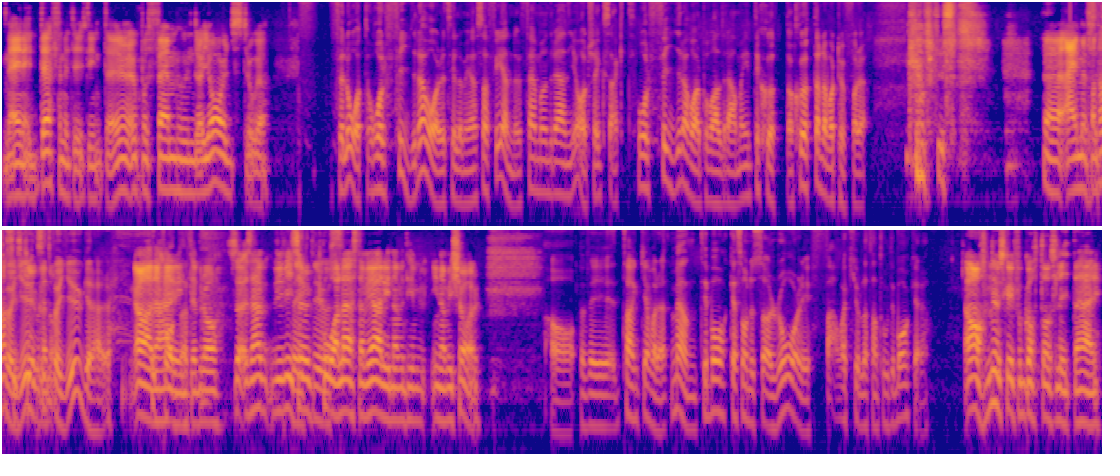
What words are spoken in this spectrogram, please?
Nej, nej, definitivt inte. Upp mot 500 yards tror jag. Förlåt, hål 4 var det till och med. Jag sa fel nu. 501 yards, exakt. Hål 4 var det på Valderrama, inte 17. 17 var tuffare. Ja, precis. Uh, nej men fantastiskt kul ändå. Vi och ljuger här? Ja, det här är inte bra. Så, så här, vi visar hur pålästa vi är innan vi, innan vi kör. Ja, men vi, tanken var rätt. Men tillbaka som du sa, Rory. Fan vad kul att han tog tillbaka det. Ja, nu ska vi få gotta oss lite här.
